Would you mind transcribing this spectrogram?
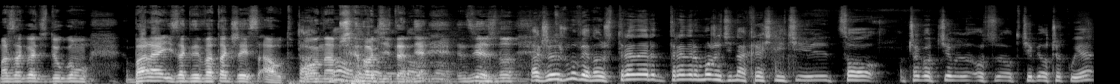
ma zagrać długą balę i zagrywa tak, że jest out, Tak, bo ona no, przechodzi ten, no, nie? no. Więc wiesz, no, Także już mówię, no już trener, trener może ci nakreślić, y, co, czego od ciebie, od, od ciebie oczekuje,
